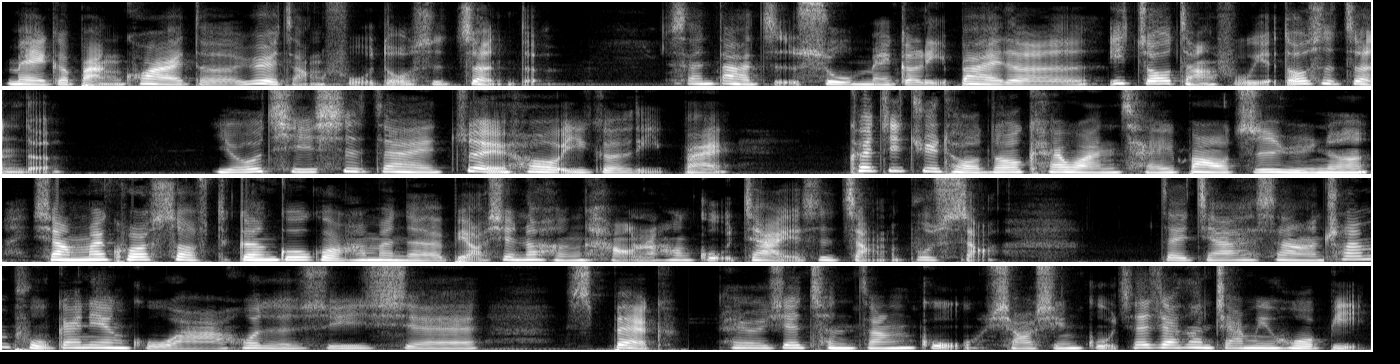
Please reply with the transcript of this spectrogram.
每个板块的月涨幅都是正的，三大指数每个礼拜的一周涨幅也都是正的，尤其是在最后一个礼拜。科技巨头都开完财报之余呢，像 Microsoft 跟 Google 他们的表现都很好，然后股价也是涨了不少。再加上川普概念股啊，或者是一些 Spec，还有一些成长股、小型股，再加上加密货币，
